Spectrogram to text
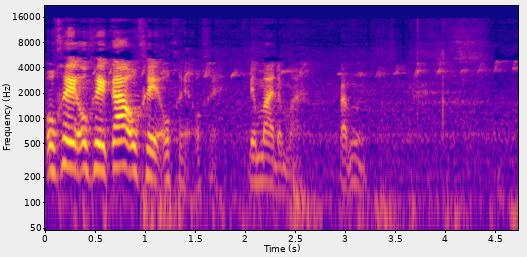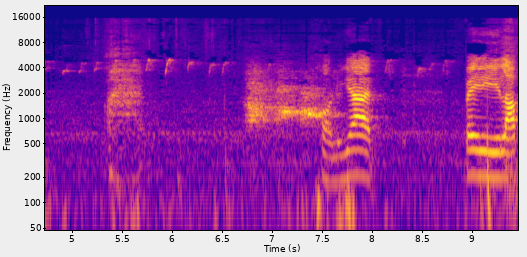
โอเค โอเคก้าโอเค โอเค โอเค เดี๋ยวมา เดี๋ยวมา แป๊บหนึ่ง ขออนุญาต ไปรับ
